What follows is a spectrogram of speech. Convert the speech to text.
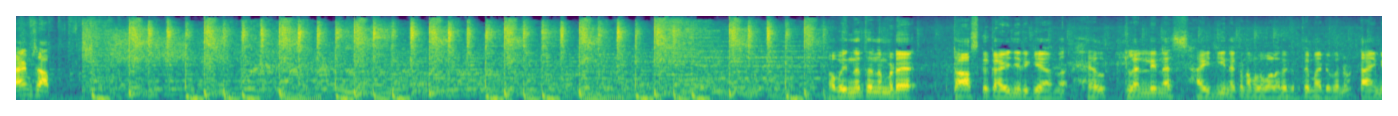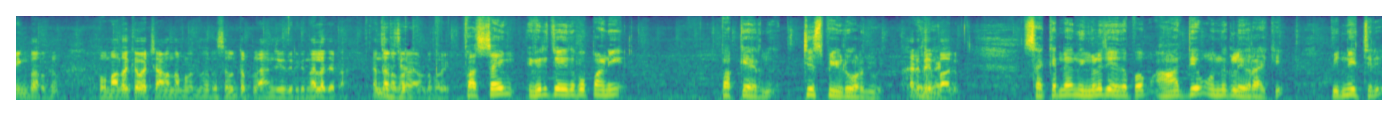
ടൈംസ് അപ്പ് അപ്പോൾ ഇന്നത്തെ നമ്മുടെ ടാസ്ക് കഴിഞ്ഞിരിക്കുകയാണ്. ഹെൽത്ത് ക്ലെൻലിനെസ് ഹൈജീൻ ഒക്കെ നമ്മൾ വളരെ കൃത്യമായിട്ട് പറഞ്ഞു. ടൈമിംഗ് പറഞ്ഞു. അപ്പം അതൊക്കെ വെച്ചാണ് നമ്മൾ ഇന്ന് റിസൾട്ട് പ്ലാൻ ചെയ്തിരിക്കുന്നത്. അല്ല ചേട്ടാ? എന്താണ് പറയാനുള്ളത് പറയും. ഫസ്റ്റ് ടൈം ഇവർ ചെയ്തപ്പോൾ പണി പക്കയായിരുന്നു. ഇച്ചിരി സ്പീഡ് കുറഞ്ഞു പോയി. ഹരിതയും ബാലു. സെക്കൻഡ് ടൈം നിങ്ങൾ ചെയ്തപ്പം ആദ്യം ഒന്ന് ക്ലിയർ ആക്കി. പിന്നെ ഇച്ചിരി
